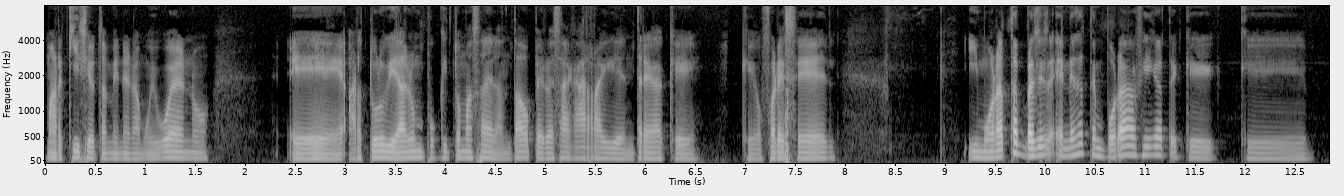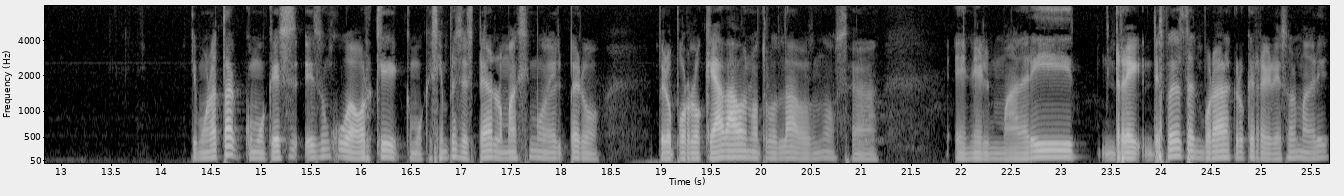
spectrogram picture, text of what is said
Marquisio también era muy bueno. Eh, Arturo Vidal un poquito más adelantado, pero esa garra y entrega que, que ofrece él. Y Morata, pues, en esa temporada, fíjate que, que, que Morata como que es, es un jugador que como que siempre se espera lo máximo de él, pero, pero por lo que ha dado en otros lados, ¿no? O sea, en el Madrid, después de esta temporada creo que regresó al Madrid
